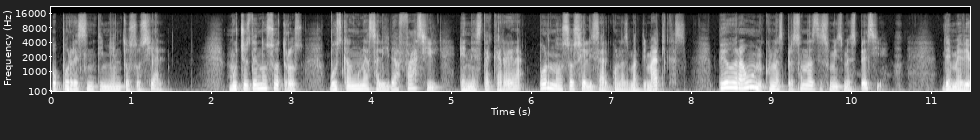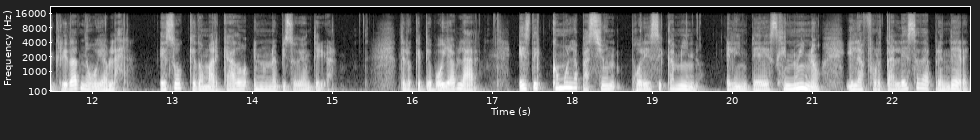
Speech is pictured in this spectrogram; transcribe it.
o por resentimiento social. Muchos de nosotros buscan una salida fácil en esta carrera por no socializar con las matemáticas, peor aún con las personas de su misma especie. De mediocridad no voy a hablar, eso quedó marcado en un episodio anterior. De lo que te voy a hablar es de cómo la pasión por ese camino, el interés genuino y la fortaleza de aprender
